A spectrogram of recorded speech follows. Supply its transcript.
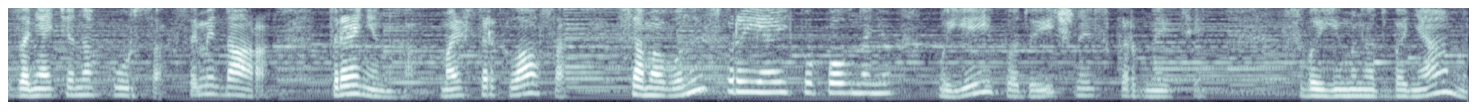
Заняття на курсах, семінарах, тренінгах, майстер-класах саме вони сприяють поповненню моєї педагогічної скарбниці. Своїми надбаннями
